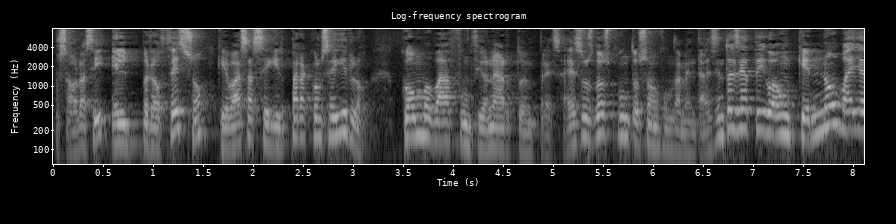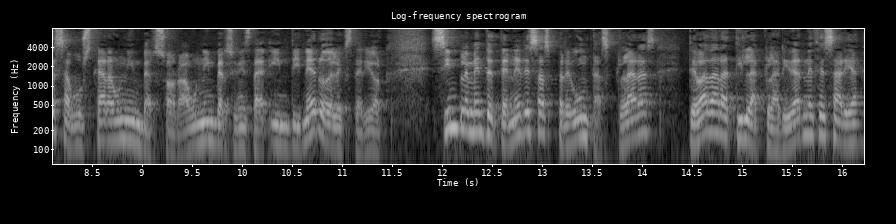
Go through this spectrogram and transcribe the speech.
pues ahora sí, el proceso que vas a seguir para conseguirlo cómo va a funcionar tu empresa. Esos dos puntos son fundamentales. Entonces ya te digo, aunque no vayas a buscar a un inversor, a un inversionista en dinero del exterior, simplemente tener esas preguntas claras te va a dar a ti la claridad necesaria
